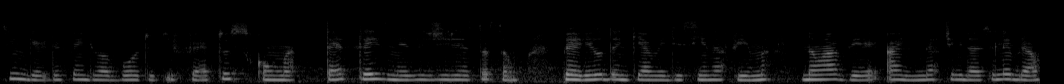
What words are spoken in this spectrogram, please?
Singer defende o aborto de fetos com até três meses de gestação, período em que a medicina afirma não haver ainda atividade cerebral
